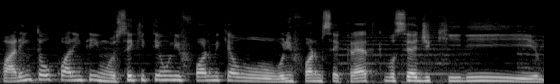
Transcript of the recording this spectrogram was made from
40 ou 41. Eu sei que tem um uniforme que é o uniforme secreto que você adquire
